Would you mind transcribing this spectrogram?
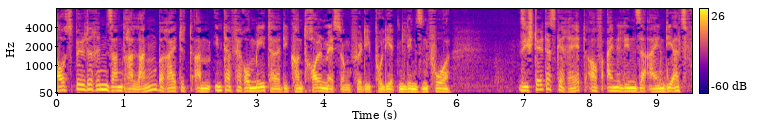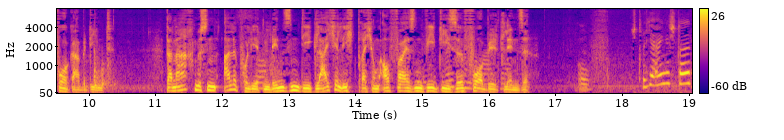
Ausbilderin Sandra Lang bereitet am Interferometer die Kontrollmessung für die polierten Linsen vor. Sie stellt das Gerät auf eine Linse ein, die als Vorgabe dient. Danach müssen alle polierten Linsen die gleiche Lichtbrechung aufweisen wie diese Vorbildlinse. Striche eingestellt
